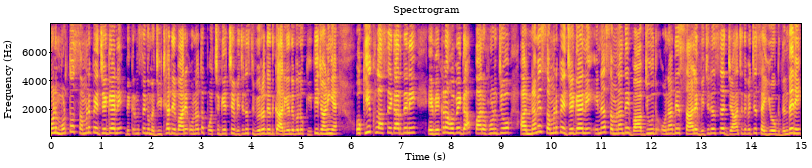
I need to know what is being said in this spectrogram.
ਹੁਣ ਮੁੜ ਤੋਂ ਸੰਮਣ ਭੇਜੇ ਗਏ ਨੇ ਬਿਕਰਮ ਸਿੰਘ ਮਜੀਠੀਆ ਦੇ ਬਾਰੇ ਉਹਨਾਂ ਤੋਂ ਪੁੱਛਗਿੱਛ ਵਿਜੀਲੈਂਸ ਬਿਊਰੋ ਦੇ ਅਧਿਕਾਰੀਆਂ ਦੇ ਵੱਲੋਂ ਕੀਤੀ ਜਾਣੀ ਹੈ। ਉਹ ਕੀ ਖੁਲਾਸੇ ਕਰਦੇ ਨੇ ਇਹ ਵੇਖਣਾ ਹੋਵੇਗਾ ਪਰ ਹੁਣ ਜੋ ਨਵੇਂ ਸੰਮਣ ਭੇਜੇ ਗਏ ਨੇ ਇਹਨਾਂ ਸੰਮਣਾਂ ਦੇ ਬਾਵਜੂਦ ਬਾਵਜੂਦ ਉਹਨਾਂ ਦੇ ਸਾਲੇ ਵਿਜੀਲੈਂਸ ਜਾਂਚ ਦੇ ਵਿੱਚ ਸਹਿਯੋਗ ਦਿੰਦੇ ਨੇ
